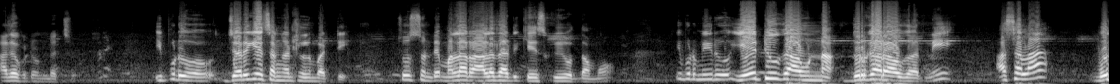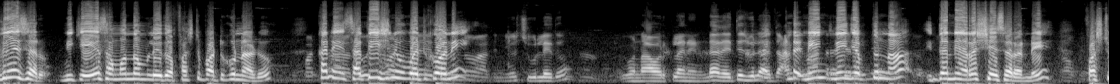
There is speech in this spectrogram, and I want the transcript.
అదొకటి ఉండొచ్చు. ఇప్పుడు జరిగే సంఘటనలను బట్టి చూస్తుంటే మళ్ళా రాళ్ళదాటి కేసుకి వద్దాము. ఇప్పుడు మీరు ఏ టూగా ఉన్న దుర్గారావు గారిని అసలు వదిలేశారు. మీకు ఏ సంబంధం లేదు. ఫస్ట్ పట్టుకున్నాడు. కానీ సతీష్ నువ్వు పట్టుకొని న్యూస్ చూడలేదు. నా వర్క్లో నేను అదైతే చూడలేదు అంటే నేను నేను చెప్తున్నా ఇద్దరిని అరెస్ట్ చేశారండి. ఫస్ట్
